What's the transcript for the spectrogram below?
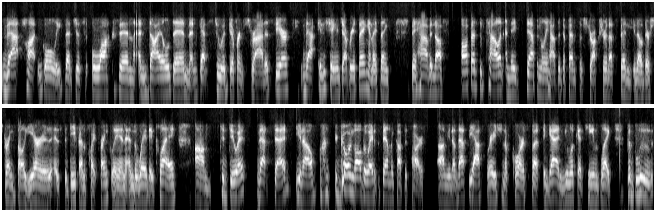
that hot goalie that just locks in and dials in and gets to a different stratosphere, that can change everything. And I think they have enough offensive talent and they definitely have the defensive structure that's been you know their strength all year is the defense quite frankly and, and the way they play um, to do it that said you know going all the way to the stanley cup is hard um, you know, that's the aspiration, of course. But again, you look at teams like the Blues,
